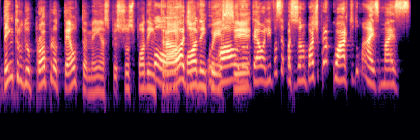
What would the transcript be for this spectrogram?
dentro do próprio hotel também as pessoas podem entrar, Pode. podem O conhecer. hotel ali, você, você só não pode ir pra quarto e tudo mais, mas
